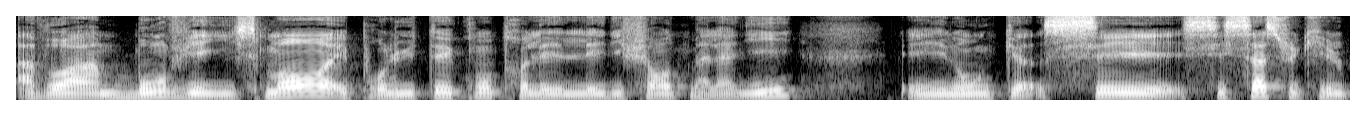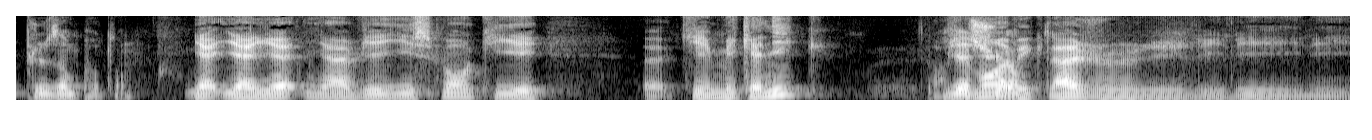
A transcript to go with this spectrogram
avoir un bon vieillissement et pour lutter contre les, différentes maladies. Et donc, c'est ça ce qui est le plus important. Il y a, il y a un vieillissement qui est euh, qui est mécanique. Bien sûr. avec l'âge, les, les, les,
